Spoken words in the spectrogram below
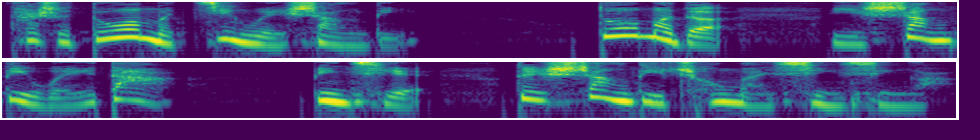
他是多么敬畏上帝，多么的以上帝为大，并且对上帝充满信心啊！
